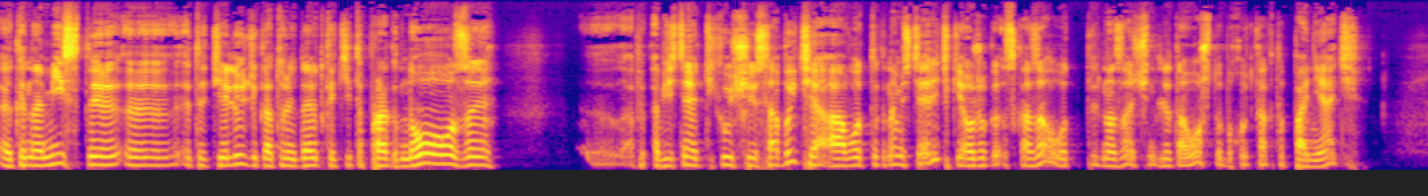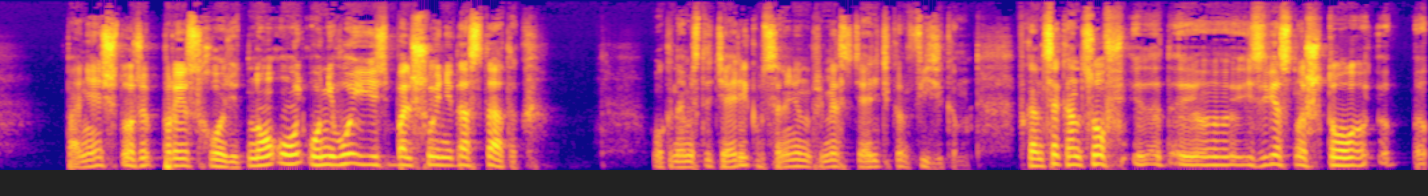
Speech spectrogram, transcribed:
экономисты э, – это те люди, которые дают какие-то прогнозы, объясняют текущие события, а вот экономист-теоретик, я уже сказал, вот предназначен для того, чтобы хоть как-то понять, понять, что же происходит. Но у, у него есть большой недостаток у экономиста-теоретика по сравнению, например, с теоретиком-физиком. В конце концов, э, э, известно, что э,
